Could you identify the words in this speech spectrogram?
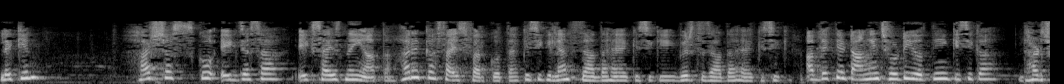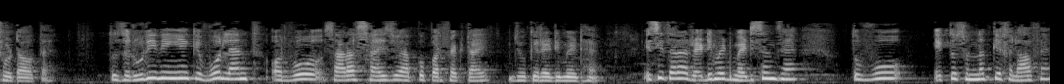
لیکن ہر شخص کو ایک جیسا ایک سائز نہیں آتا۔ ہر ایک کا سائز فرق ہوتا ہے۔ کسی کی لینتھ زیادہ ہے، کسی کی ورتھ زیادہ ہے، کسی کی۔ آپ دیکھتے ہیں ٹانگیں چھوٹی ہوتی ہیں، کسی کا دھڑ چھوٹا ہوتا ہے۔ تو ضروری نہیں ہے کہ وہ لینتھ اور وہ سارا سائز جو ہے آپ کو پرفیکٹ آئے، جو کہ ریڈی میڈ ہے۔ اسی طرح ریڈی میڈ میڈیسنز ہیں، تو وہ ایک تو سنت کے خلاف ہے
